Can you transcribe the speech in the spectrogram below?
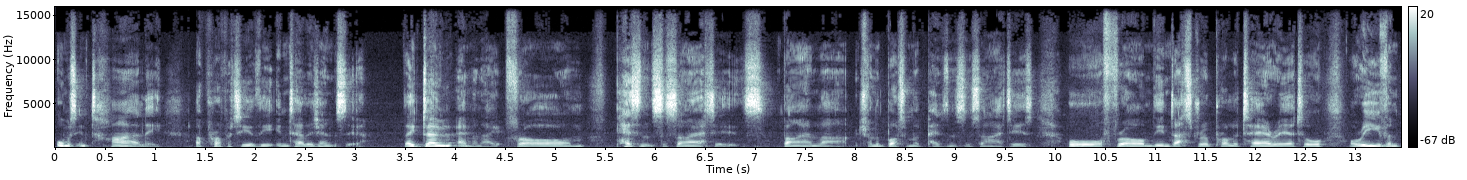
almost entirely a property of the intelligentsia. They don't emanate from peasant societies by and large, from the bottom of peasant societies, or from the industrial proletariat, or, or, even,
